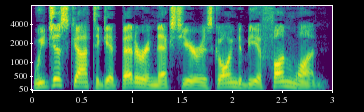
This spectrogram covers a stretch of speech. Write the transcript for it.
We just got to get better and next year is going to be a fun one.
